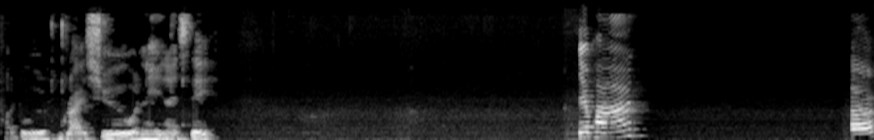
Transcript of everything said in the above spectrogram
ขอดูรายชื่อวันนี้หน่อยสิเนยพัทครับ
